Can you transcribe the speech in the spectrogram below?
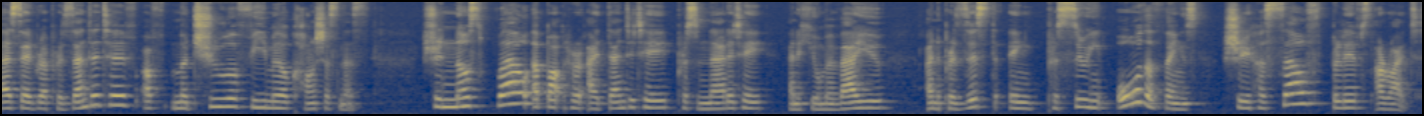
as a representative of mature female consciousness. She knows well about her identity, personality, and human value, and persists in pursuing all the things she herself believes are right.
